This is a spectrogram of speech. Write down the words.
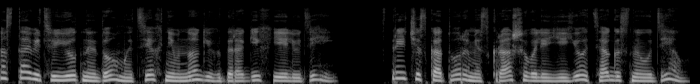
Оставить уютный дом и тех немногих дорогих ей людей, встречи с которыми скрашивали ее тягостный удел,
